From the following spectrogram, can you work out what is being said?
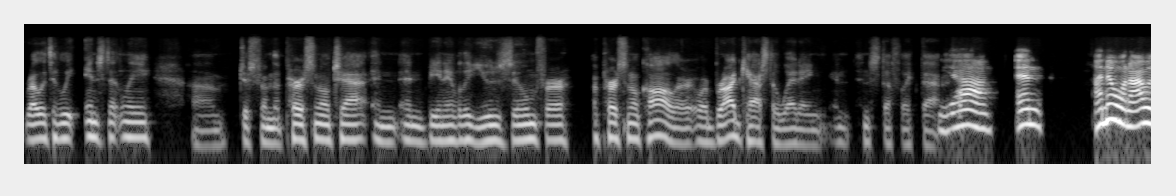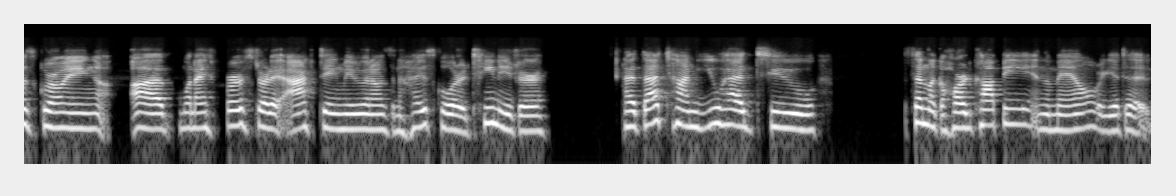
relatively instantly um, just from the personal chat and and being able to use zoom for a personal call or, or broadcast a wedding and, and stuff like that. Yeah. And i know when i was growing up when i first started acting maybe when i was in high school or a teenager at that time you had to send like a hard copy in the mail or you had to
